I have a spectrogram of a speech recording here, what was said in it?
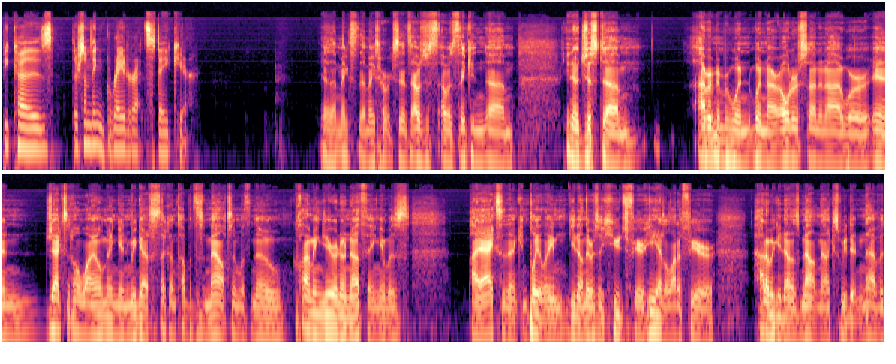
because there's something greater at stake here. Yeah, that makes that makes perfect sense. I was just I was thinking, um, you know, just um, I remember when when our older son and I were in Jackson Hole, Wyoming, and we got stuck on top of this mountain with no climbing gear, no nothing. It was by accident completely. You know, there was a huge fear. He had a lot of fear. How do we get down this mountain now? Because we didn't have a,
